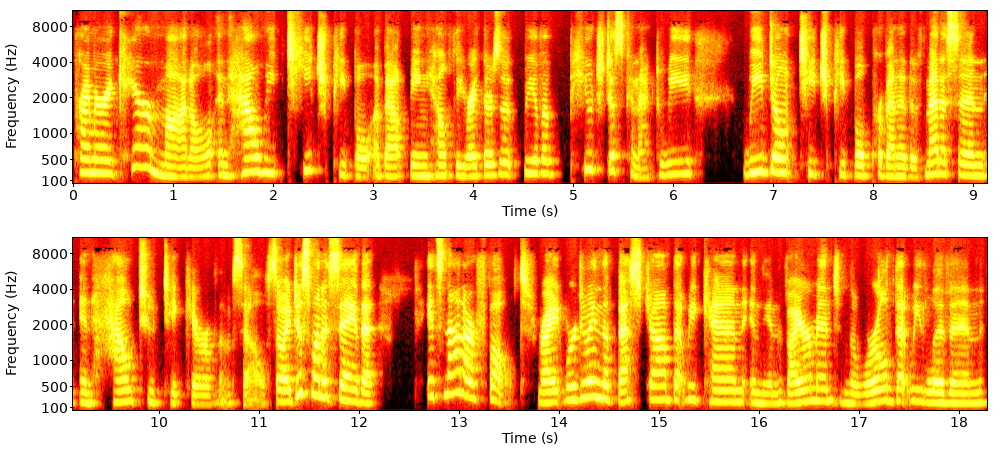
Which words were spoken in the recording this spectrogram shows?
primary care model and how we teach people about being healthy, right? There's a we have a huge disconnect. We we don't teach people preventative medicine and how to take care of themselves. So I just want to say that it's not our fault, right? We're doing the best job that we can in the environment in the world that we live in.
